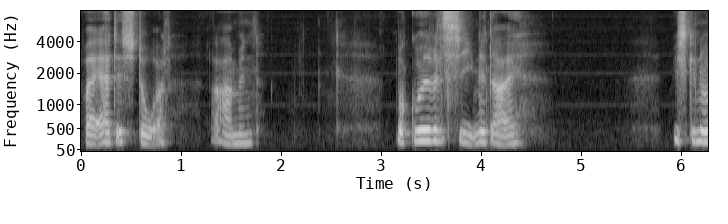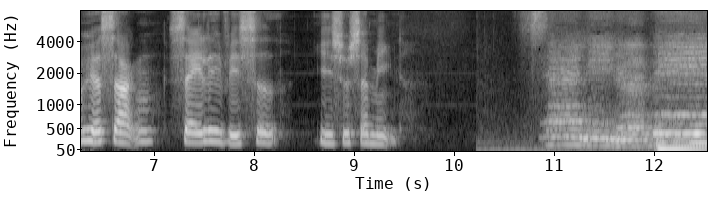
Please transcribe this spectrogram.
Hvor er det stort. Amen. Må Gud velsigne dig. Vi skal nu høre sangen Salig i vidshed. Jesus er min. Salige vidshed,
